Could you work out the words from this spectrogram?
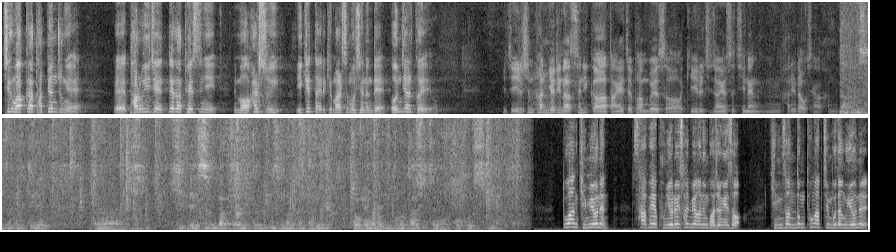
지금 아까 답변 중에 에, 바로 이제 때가 됐으니 뭐 할 수 있겠다 이렇게 말씀하셨는데 언제 할 거예요? 이제 1심 판결이 났으니까 당의 재판부에서 기일을 지정해서 진행하리라고 생각합니다. 때 어, 시대 선각자였던 이승만 대통령 존경하는 인물로 다시 뽑고 있습니다. 또한 김 의원은 사회 분열을 설명하는 과정에서 김선동 통합진보당 의원을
